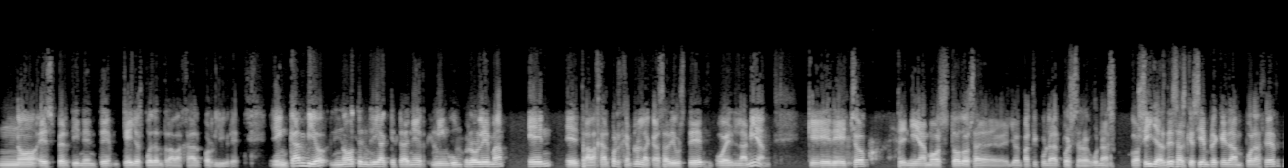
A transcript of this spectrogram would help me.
no es pertinente que ellos puedan trabajar por libre. En cambio, no tendría que tener ningún problema en eh, trabajar, por ejemplo, en la casa de usted o en la mía, que de hecho teníamos todos, eh, yo en particular, pues algunas cosillas de esas que siempre quedan por hacer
